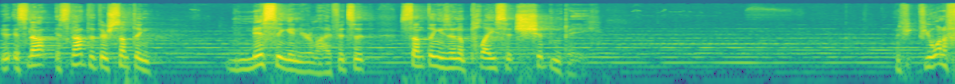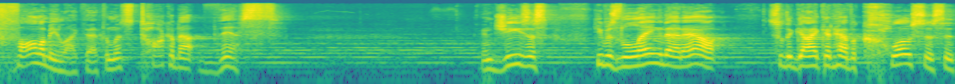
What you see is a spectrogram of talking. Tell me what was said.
it's not, it's not that there's something missing in your life, it's that something is in a place it shouldn't be. If, if you want to follow me like that, then let's talk about this. And Jesus, he was laying that out so the guy could have a closeness and,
